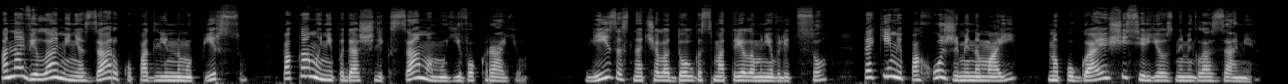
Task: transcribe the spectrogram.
Она вела меня за руку по длинному пирсу, пока мы не подошли к самому его краю. Лиза сначала долго смотрела мне в лицо, такими похожими на мои, но пугающе серьезными глазами.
